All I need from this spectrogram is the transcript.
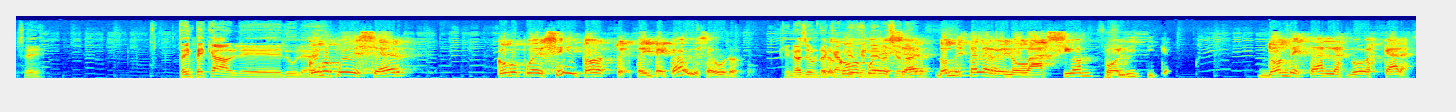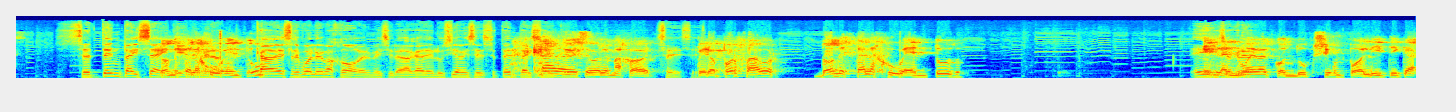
Sí. Está impecable, Lula. ¿eh? ¿Cómo puede ser? ¿Cómo puede ser? Todo, está impecable, seguro. Que no haya un Pero recambio ¿cómo puede ser? ¿Dónde está la renovación política? ¿Dónde están las nuevas caras? 76. ¿Dónde está la juventud? Cada vez se vuelve más joven, me dice. La de acá de Lucía me dice 76. Cada vez se vuelve más joven. Sí, sí. Pero por favor, ¿dónde está la juventud? Eh, es la nueva conducción política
